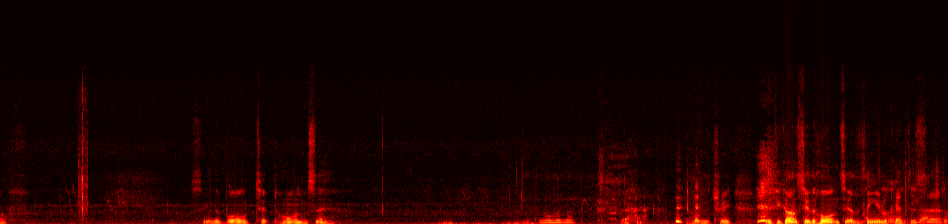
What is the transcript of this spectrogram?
das See the bald tipped horns there At the moment not. behind the tree. But if you can't see the horns, the other thing you look at is. Tiger Uh,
